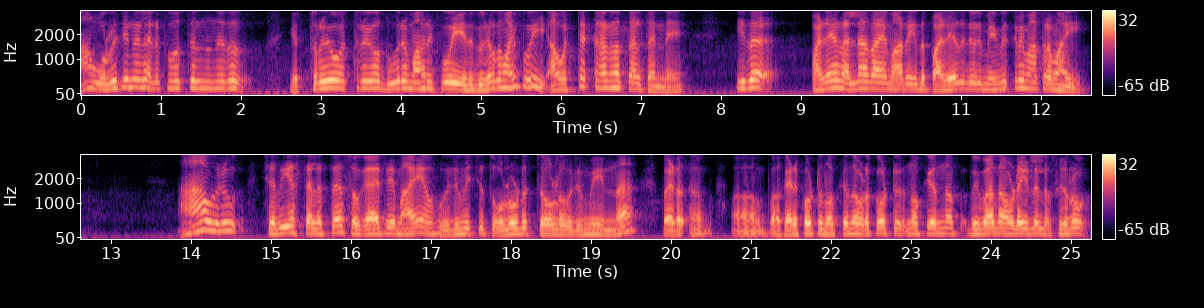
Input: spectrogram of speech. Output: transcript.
ആ ഒറിജിനൽ അനുഭവത്തിൽ നിന്നിത് എത്രയോ എത്രയോ ദൂരെ മാറിപ്പോയി. ഇത് വികൃതമായി പോയി. ആ ഒറ്റ കാരണത്താൽ തന്നെ ഇത് പഴയതല്ലാതായി മാറി. ഇത് പഴയതിന്റെ ഒരു മിമിക്രി മാത്രമായി. ആ ഒരു ചെറിയ സ്ഥലത്ത് സ്വകാര്യമായി ഒരുമിച്ച് തോളോട് തോൾ ഒരുമിന്ന് പെട കിഴക്കോട്ട് നോക്കിയെന്ന് വടക്കോട്ട് നോക്കിയെന്ന വിവാദം അവിടെ ഇല്ലല്ലോ. സീറോ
